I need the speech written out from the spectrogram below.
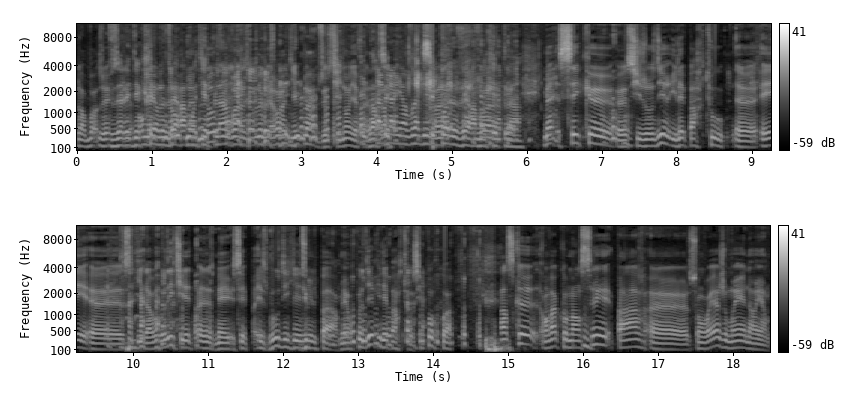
Alors, bon, je- Vous allez décrire le verre à moitié plein voilà, le verre à moitié plein, parce que sinon, il n'y a pas de C'est quoi le verre à moitié plein? C'est que, euh, si j'ose dire, il est partout. Euh, et euh, ce qu'il vous dites qu'il est, mais vous dites nulle part, mais on peut dire qu'il est partout. C'est pourquoi Parce que on va commencer par euh, son voyage au Moyen-Orient.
